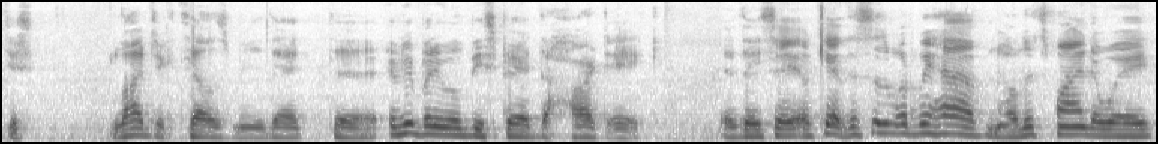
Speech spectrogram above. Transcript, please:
just logic tells me that uh, everybody will be spared the heartache if they say, okay, this is what we have now. Let's find a way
